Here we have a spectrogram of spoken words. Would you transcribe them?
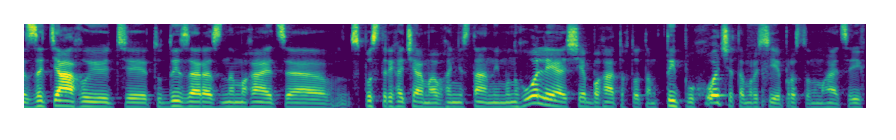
затягують, е, туди зараз намагаються спостерігачами Афганістан і Монголія. Ще багато хто там типу хоче. Там Росія просто намагається їх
